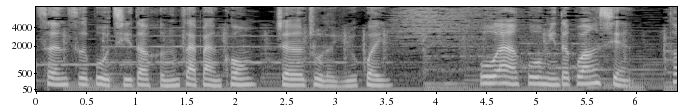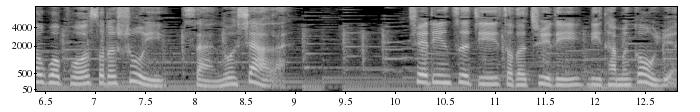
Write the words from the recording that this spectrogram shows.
参差不齐地横在半空，遮住了余晖。忽暗忽明的光线透过婆娑的树影散落下来。确定自己走的距离离他们够远，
